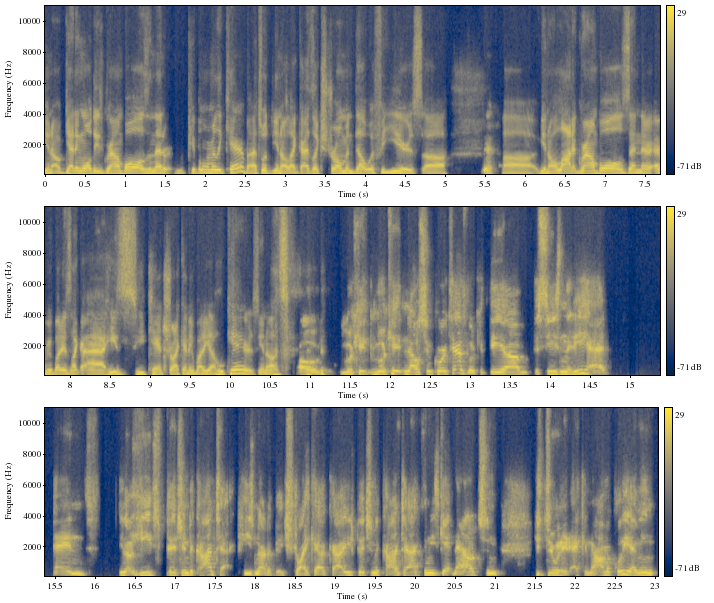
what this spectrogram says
you know, getting all these ground balls, and then people don't really care about. It. That's what you know, like guys like Stroman dealt with for years. Uh, Yeah. uh, you know, a lot of ground balls, and they're- like, ah, he's he can't strike anybody out. Who cares? You know, it's Oh, look at look at Nelson Cortes. Look at the um, the season that he had, and you know he's pitching to contact. He's not a big strikeout guy. He's pitching to contact, and he's getting outs, and he's doing it economically. I mean,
